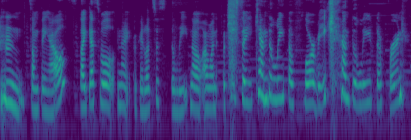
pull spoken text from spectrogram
something else. I guess we'll... I, okay, let's just delete. No, I want... Okay, so you can delete the floor, but you can't delete the furniture.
